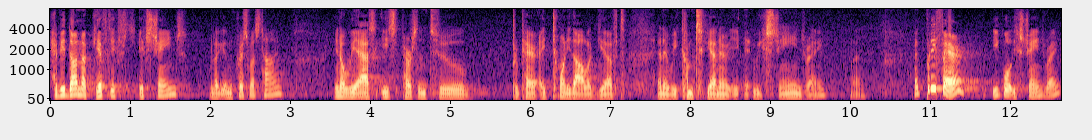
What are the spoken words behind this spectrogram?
Have you done a gift ex- exchange, like in Christmas time? You know, we ask each person to prepare a $20 gift, and then we come together, and we exchange, right? right? Pretty fair, equal exchange, right?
